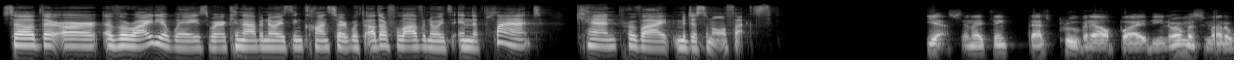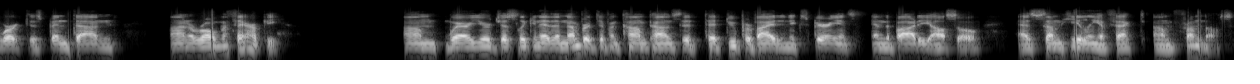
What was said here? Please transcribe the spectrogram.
So there are a variety of ways where cannabinoids in concert with other flavonoids in the plant can provide medicinal effects. Yes, and I think that's proven out by the enormous amount of work that's been done on aromatherapy, um, where you're just looking at a number of different compounds that, that do provide an experience, and the body also has some healing effect um, from those.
